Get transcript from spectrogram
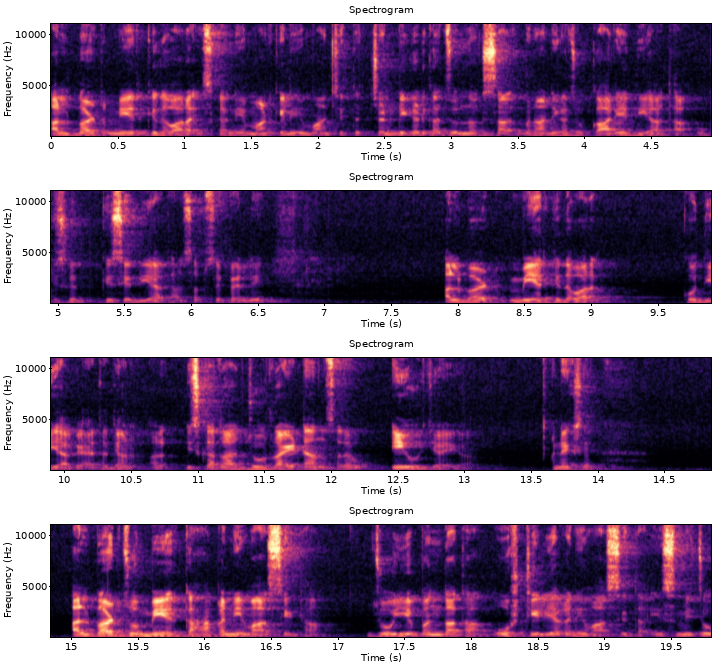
अल्बर्ट मेयर के द्वारा इसका निर्माण के लिए मानचित्र। चंडीगढ़ का जो नक्शा बनाने का जो कार्य दिया था, वो किसके, किसे दिया था? सबसे पहले अल्बर्ट मेयर के द्वारा को दिया गया था, ध्यान। इसका जो राइट आंसर है वो ए हो जाएगा। नेक्स्ट अल्बर्ट जो मेयर कहाँ का निवासी था? जो ये बंदा था, ऑस्ट्रेलिया का निवासी था। इसमें जो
